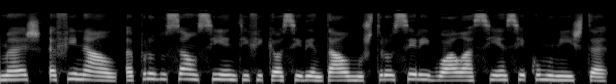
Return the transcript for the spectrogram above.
Mas, afinal, a produção científica ocidental mostrou ser igual à ciência comunista,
